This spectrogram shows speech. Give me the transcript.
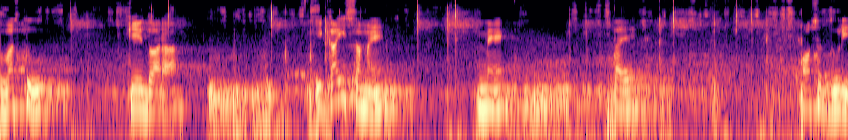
वस्तु के द्वारा इकाई समय में तय औसत दूरी।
